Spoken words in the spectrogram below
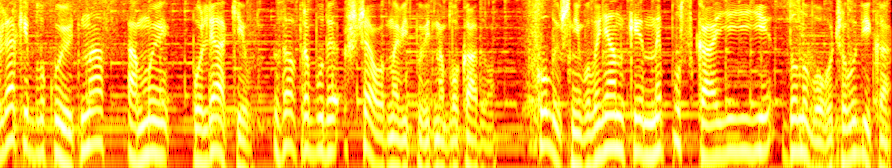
Поляки блокують нас, а ми поляків. Завтра буде ще одна відповідь на блокаду. Колишні волинянки не пускає її до нового чоловіка.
